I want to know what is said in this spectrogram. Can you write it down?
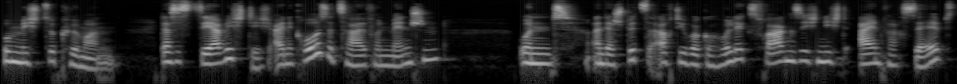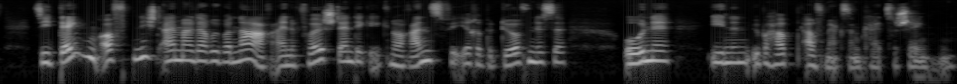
um mich zu kümmern? Das ist sehr wichtig. Eine große Zahl von Menschen und an der Spitze auch die Workaholics fragen sich nicht einfach selbst, sie denken oft nicht einmal darüber nach, eine vollständige Ignoranz für ihre Bedürfnisse, ohne ihnen überhaupt Aufmerksamkeit zu schenken.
